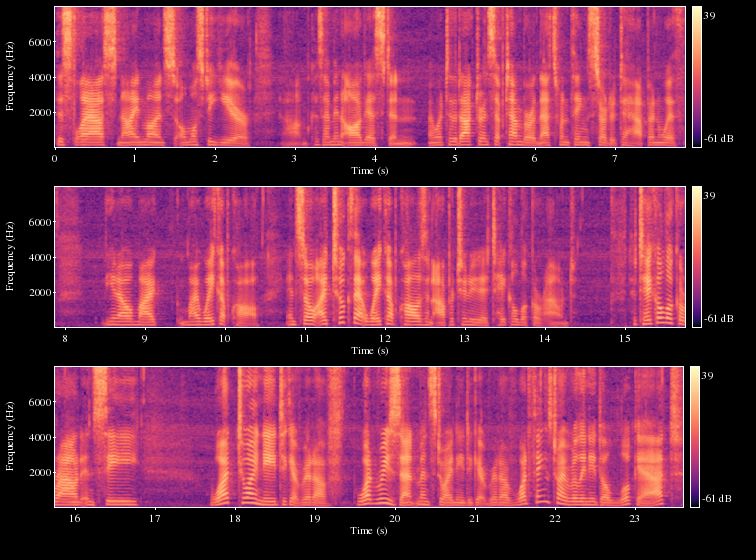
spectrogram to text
this last nine months almost a year because um, i'm in august and i went to the doctor in september and that's when things started to happen with you know my my wake up call. And so i took that wake up call as an opportunity to take a look around to take a look around and see what do I need to get rid of? What resentments do I need to get rid of? What things do I really need to look at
